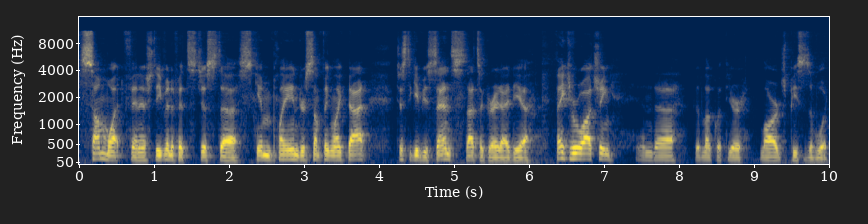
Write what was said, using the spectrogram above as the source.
somewhat finished even if it's just uh, skim planed or something like that just to give you sense that's a great idea thank you for watching and uh, good luck with your large pieces of wood.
